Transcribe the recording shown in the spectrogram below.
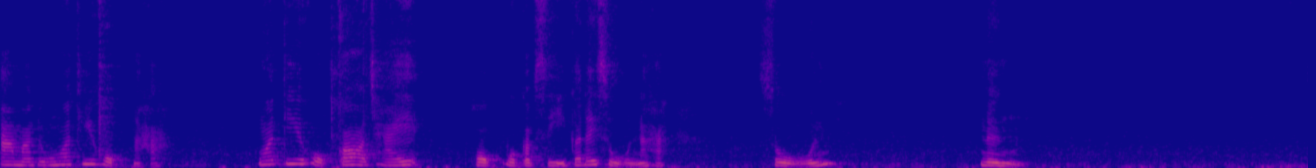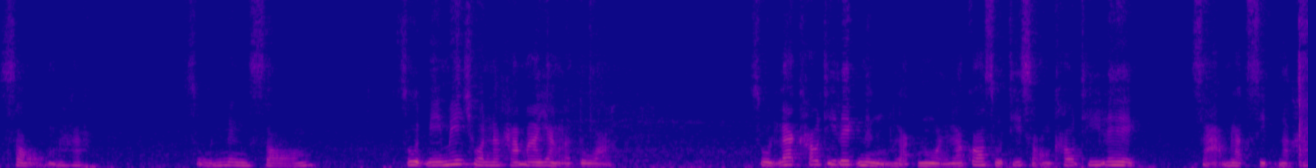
อามาดูงวดที่หกนะคะ งวดที่หกก็ใช้หกบวกกับสี่ก็ได้ศูนย์นะคะศูนย์หนึ่งสองนะคะศูนย์หนึ่งสอง สูตรนี้ไม่ชนนะคะมาอย่างละตัว สูตรแรกเข้าที่เลขหนึ่งหลักหน่วย แล้วก็สูตรที่สองเข้าที่เลขสามหลักสิบนะคะ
